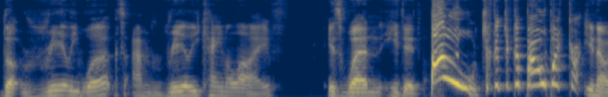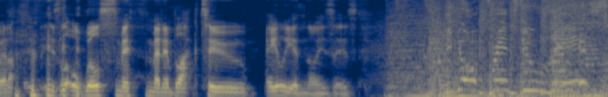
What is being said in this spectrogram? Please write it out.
that really worked and really came alive is when he did bow chicka bow bow, you know, his little Will Smith Men in Black 2 alien noises. Can your friends do this?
